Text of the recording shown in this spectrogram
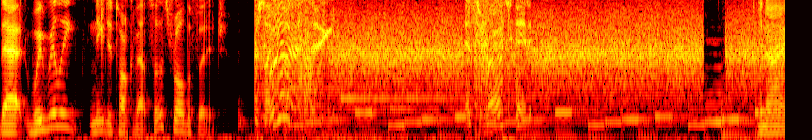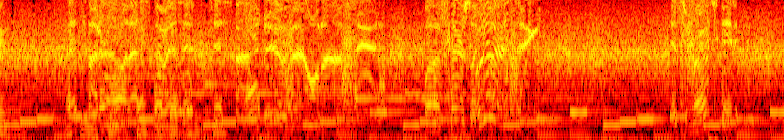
that we really need to talk about. So let's roll the footage. Look at that thing. It's rotating. And I. That's after not this, LNS back though, that is it? It's not. It is LNS, man. Well, if there's look at thing. It's rotating.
